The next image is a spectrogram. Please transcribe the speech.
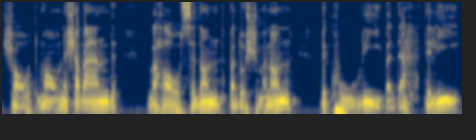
شادمانه شوند و حاسدان و دشمنان به کوری و دهدلی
